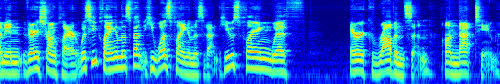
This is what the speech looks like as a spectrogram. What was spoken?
I mean, very strong player. Was he playing in this event? He was playing in this event. He was playing with Eric Robinson on that team,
